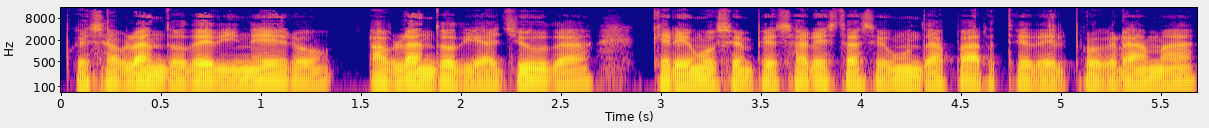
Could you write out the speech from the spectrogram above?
Pues hablando de dinero, hablando de ayuda, queremos empezar esta segunda parte del programa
